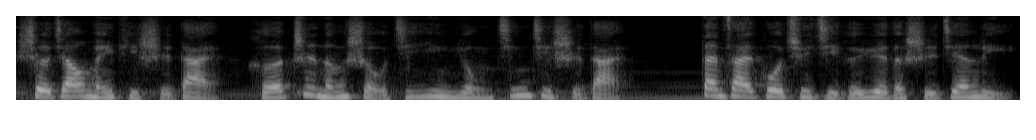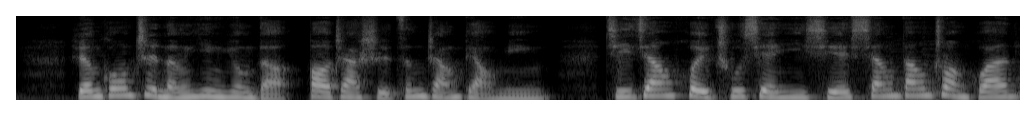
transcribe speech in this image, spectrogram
社交媒体时代和智能手机应用经济时代，但在过去几个月的时间里，人工智能应用的爆炸式增长表明，即将会出现一些相当壮观，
